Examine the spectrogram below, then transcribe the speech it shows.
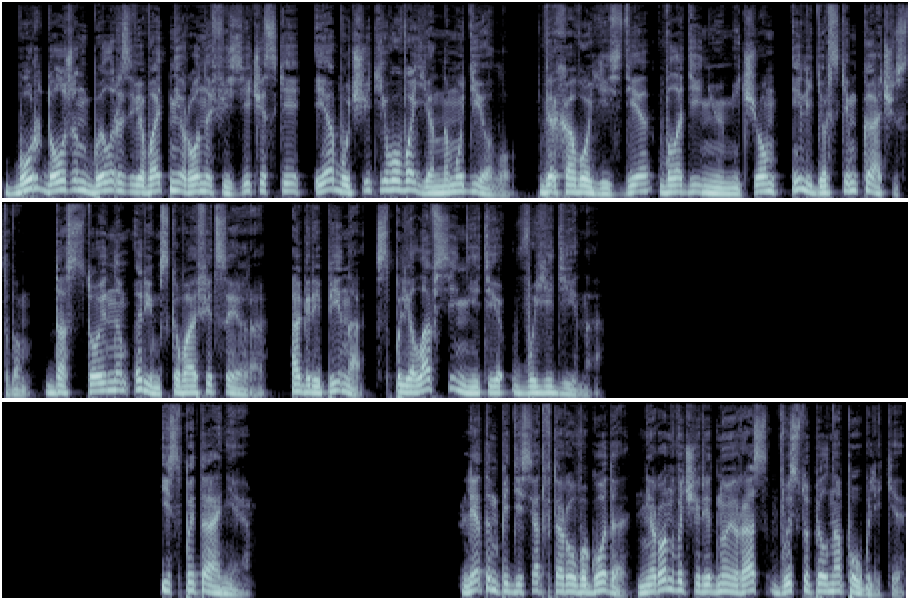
Бур должен был развивать Нерона физически и обучить его военному делу, верховой езде, владению мечом и лидерским качествам, достойным римского офицера. Агриппина сплела все нити воедино. Испытание. Летом 52 года Нерон в очередной раз выступил на публике.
